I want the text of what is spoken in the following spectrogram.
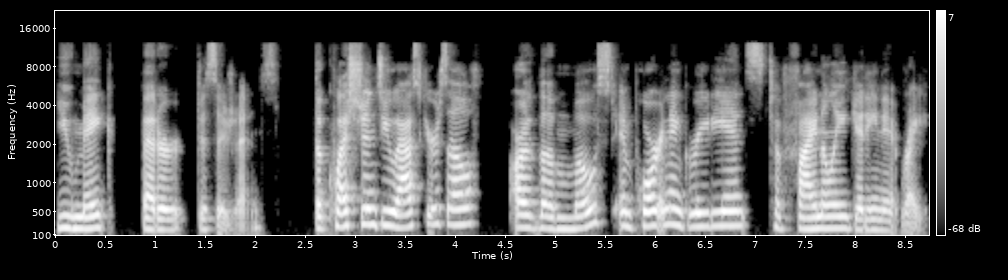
you make better decisions. The questions you ask yourself are the most important ingredients to finally getting it right.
